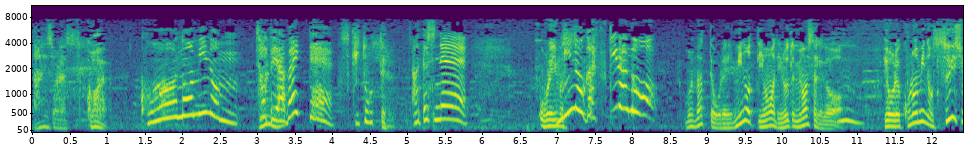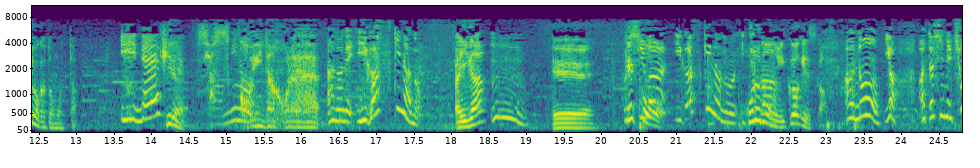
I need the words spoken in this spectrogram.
何それすっごいこの身のちょっとやばいって。透き通ってる？私ねミ俺今ノが好きな俺待って俺ミノって今までいろいろと見ましたけど、うん。いや俺このミノ水晶かと思った。のいいね。綺麗。いやすごいなこれ。あのね胃が好きなの。あ胃が？うん。へえ。結私構は胃が好きなの一番。ホルモン行くわけですか？あのいや私ね腸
